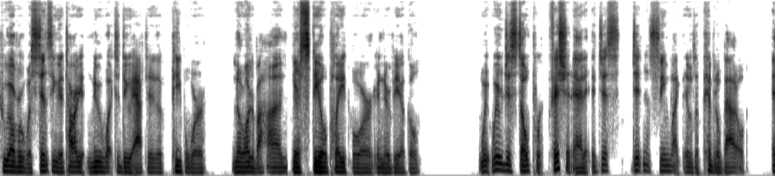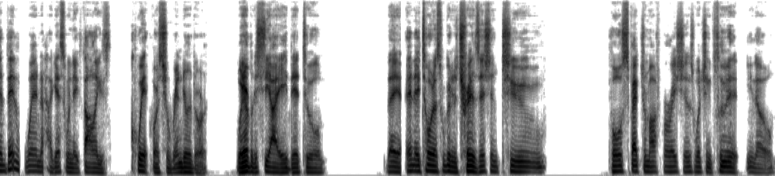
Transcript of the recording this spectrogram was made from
whoever was sensing the target knew what to do after the people were no longer behind their steel plate or in their vehicle. We, we were just so proficient at it. It just didn't seem like it was a pivotal battle. And then when, I guess, when they finally quit or surrendered or whatever the CIA did to them, they, and they told us we're going to transition to full spectrum operations, which included, you know,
